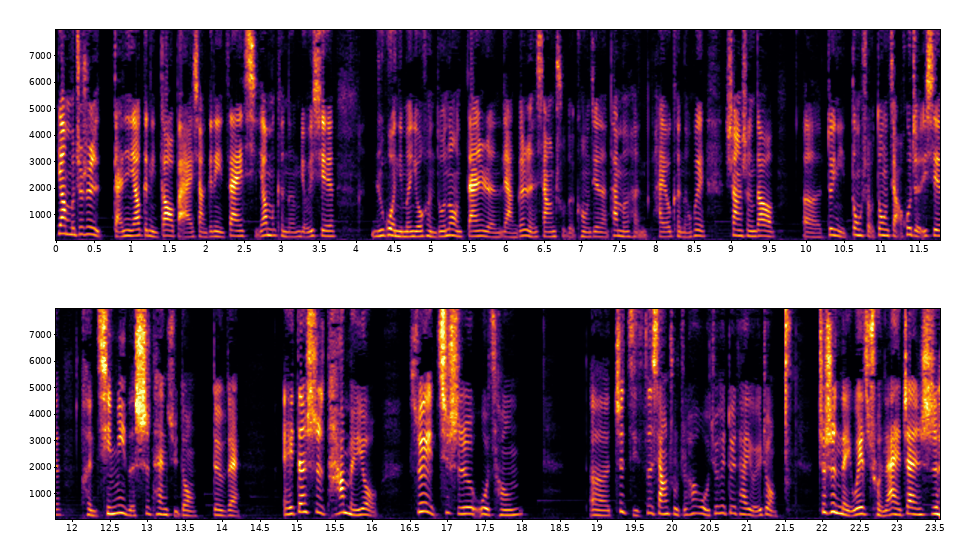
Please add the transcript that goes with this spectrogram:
要么就是赶紧要跟你告白，想跟你在一起，要么可能有一些，如果你们有很多那种单人两个人相处的空间的，他们很还有可能会上升到呃对你动手动脚或者一些很亲密的试探举动，对不对？哎，但是他没有，所以其实我从，呃这几次相处之后，我就会对他有一种，这是哪位纯爱战士？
